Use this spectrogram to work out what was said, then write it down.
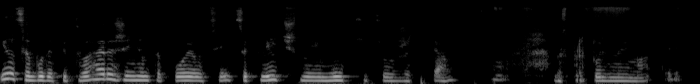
І оце буде підтвердженням такої оцієї циклічної муки цього життя ну, безпритульної матері.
